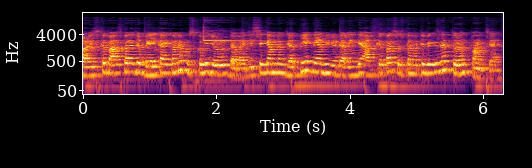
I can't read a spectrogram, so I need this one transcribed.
और इसके पास वाला जो बेल का आइकॉन है उसको भी ज़रूर दबाए जिससे कि हम लोग जब भी एक नया वीडियो डालेंगे आपके पास उसका नोटिफिकेशन तुरंत पहुँच जाए।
